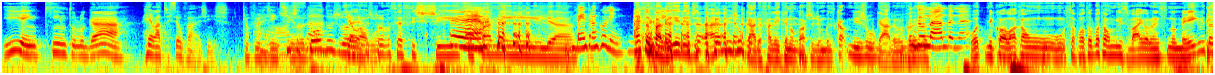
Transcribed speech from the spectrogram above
E em quinto lugar, Relatos Selvagens, que é um filme Nossa. argentino. Todos que eu leves pra você assistir É. com a família. Bem tranquilinho. Quando eu falei hereditário, me julgaram. Eu falei que eu não gosto de musical, me julgaram. Eu falei, Do nada, né? Outro me coloca um. Só faltou botar um Miss Violence no meio e tá.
